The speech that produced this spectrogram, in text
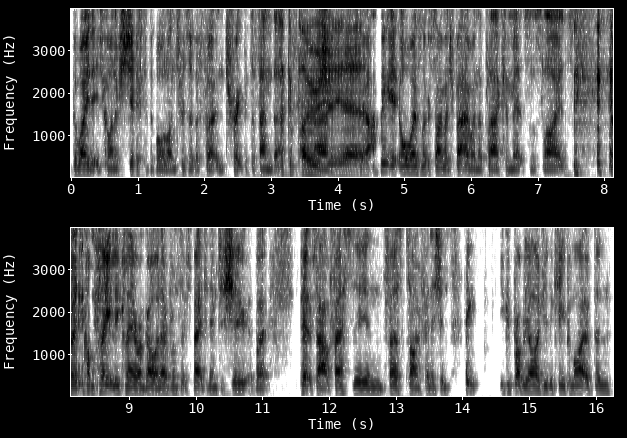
the way that he's kind of shifted the ball onto his other foot and tricked the defender. The composure, um, yeah. I think it always looks so much better when the player commits and slides. so it's completely clear on goal and everyone's expecting him to shoot, but picks out Festy and first time finishing. I think you could probably argue the keeper might have done.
